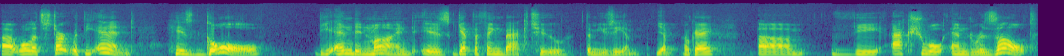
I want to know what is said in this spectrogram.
uh, well, let's start with the end. His goal, the end in mind, is get the thing back to the museum. Yep. Okay. Um, the actual end result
